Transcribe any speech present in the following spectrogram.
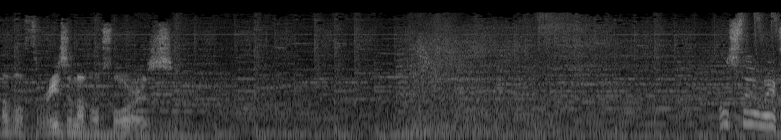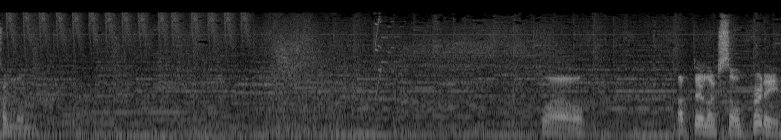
Level 3s and level 4s. Stay away from them. Whoa. Up there looks so pretty.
